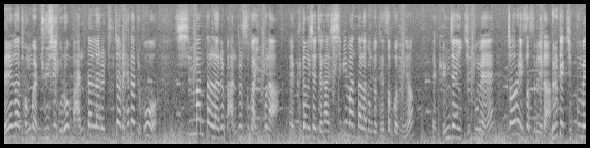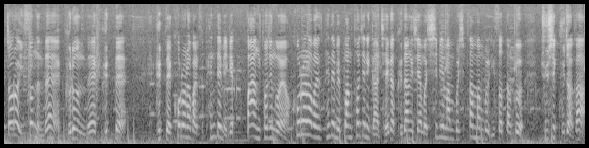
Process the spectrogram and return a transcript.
내가 정말 주식으로 만 달러를 투자를 해가지고 10만 달러를 만들 수가 있구나. 예, 그 당시에 제가 한 12만 달러 정도 됐었거든요. 예, 굉장히 기쁨에 쩔어 있었습니다. 그렇게 기쁨에 쩔어 있었는데 그런데 그때 그때 코로나 바이러스 팬데믹이 빵 터진 거예요. 코로나 바이러스 팬데믹 빵 터지니까 제가 그 당시에 뭐 12만 불, 13만 불 있었던 그 주식 구자가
